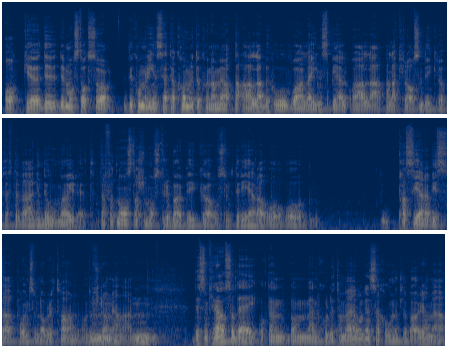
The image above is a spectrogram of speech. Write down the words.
Och eh, du, du måste också, du kommer inse att jag kommer inte kunna möta alla behov och alla inspel och alla, alla krav som dyker upp efter vägen. Det är omöjligt. Därför att någonstans så måste du börja bygga och strukturera och, och passera vissa points of no return om du förstår vad jag menar. Det som krävs av dig och den, de människor du tar med i organisationen till att börja med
